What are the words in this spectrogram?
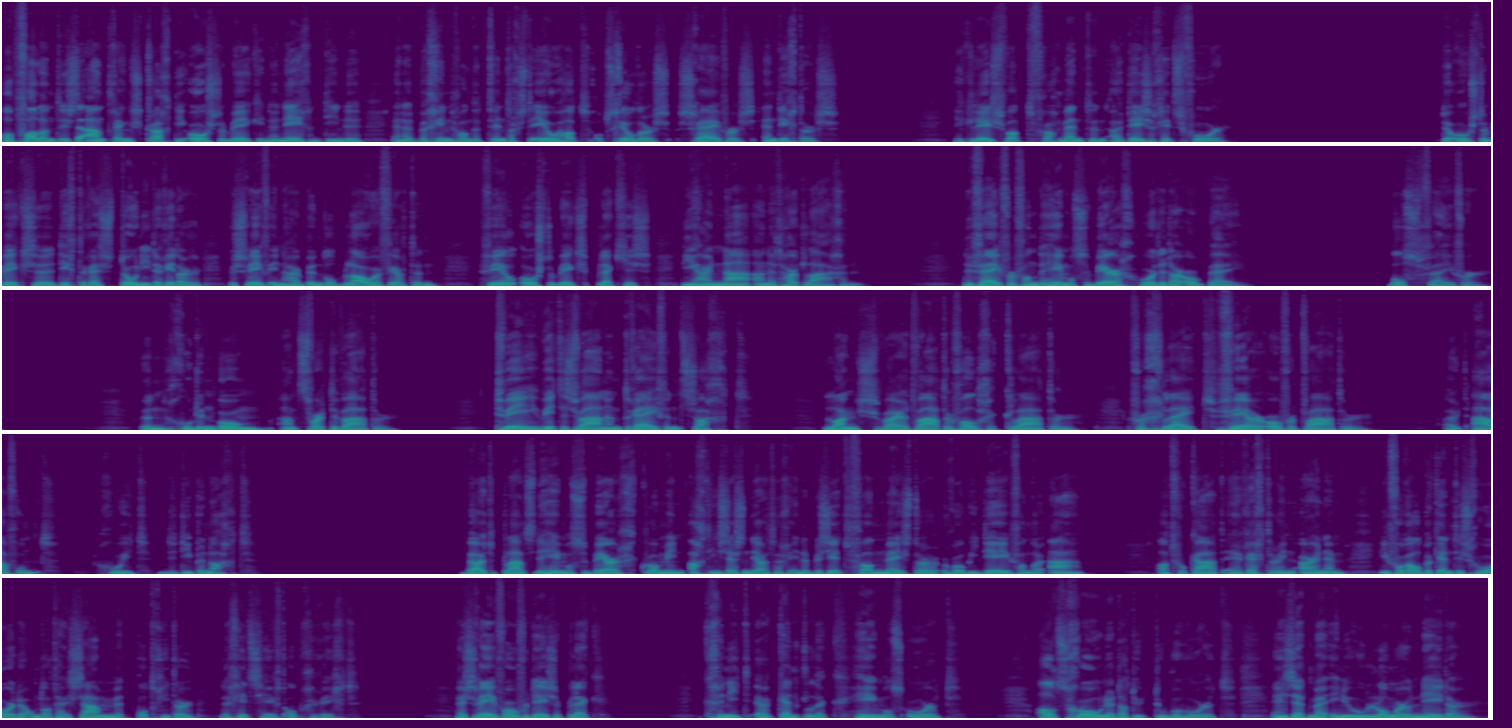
Opvallend is de aantrekkingskracht die Oosterbeek in de 19e en het begin van de 20e eeuw had op schilders, schrijvers en dichters. Ik lees wat fragmenten uit deze gids voor. De Oosterbeekse dichteres Tony de Ridder beschreef in haar bundel Blauwe Verten veel Oosterbeekse plekjes die haar na aan het hart lagen. De vijver van de Hemelse Berg hoorde daar ook bij. Bosvijver. Een goedenboom aan het zwarte water. Twee witte zwanen drijvend zacht. Langs waar het waterval geklater verglijdt ver over het water. Uit avond groeit de diepe nacht. Buitenplaats de Hemelse Berg kwam in 1836 in het bezit van meester Robidé van der A, advocaat en rechter in Arnhem, die vooral bekend is geworden omdat hij samen met Potgieter de gids heeft opgericht. Hij schreef over deze plek: Geniet erkentelijk, hemelsoord, al schone dat u toebehoort, en zet me in uw lommer neder.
